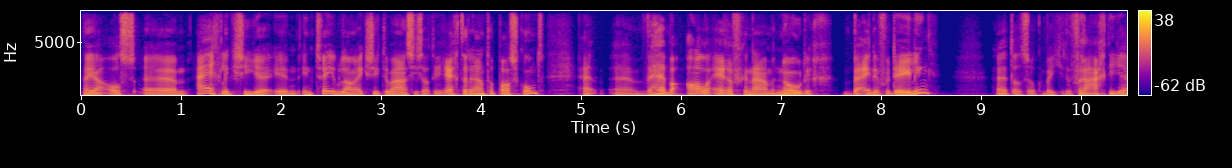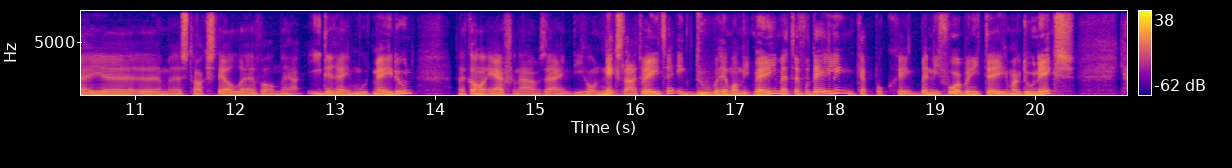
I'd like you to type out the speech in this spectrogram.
Nou ja, als, uh, eigenlijk zie je in, in twee belangrijke situaties dat die rechter eraan te pas komt. Hè, eh, we hebben alle erfgenamen nodig bij de verdeling. Hè, dat is ook een beetje de vraag die jij ehm, straks stelde. Hè, van, nou ja, iedereen moet meedoen. Dat kan een erfgenaam zijn die gewoon niks laat weten. Ik doe helemaal niet mee met de verdeling. Ik heb ook geen, ben niet voor, ben niet tegen, maar ik doe niks. Ja,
